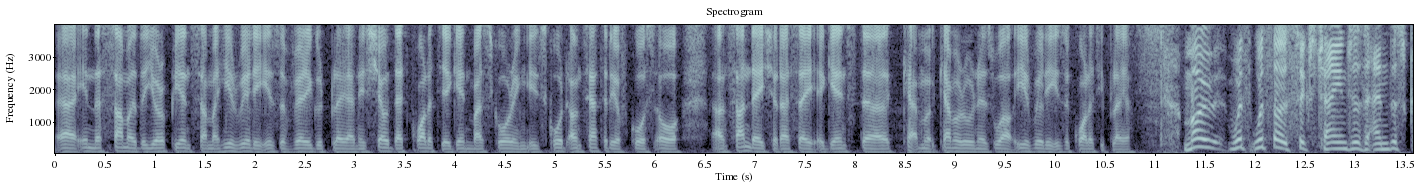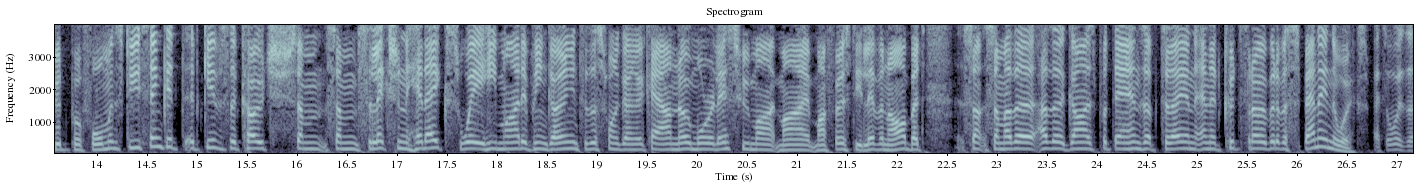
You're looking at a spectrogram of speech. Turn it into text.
uh, in the summer, the European summer, he really is a very good player, and he showed that quality again by scoring. He scored on Saturday, of course, or on Sunday, should I say, against uh, Cam- Cameroon as well. He really is a quality player. Mo, with with those six changes and this good performance, do you think it, it gives the coach some some selection headaches where he might have been going into this one going, okay, I know more or less who my my, my first 11 are, but some, some other other guys put their hands up today, and, and it could throw a bit of a spanner in the works. It's always a,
